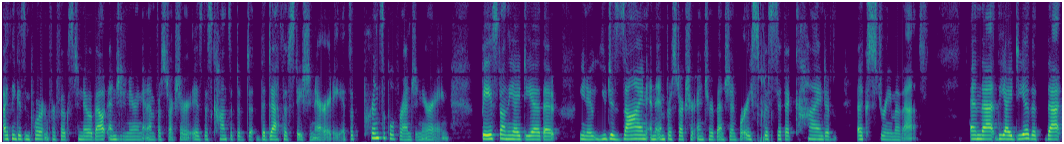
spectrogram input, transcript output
I think is important for folks to know about engineering and infrastructure is this concept of de- the death of stationarity. It's a principle for engineering based on the idea that you know you design an infrastructure intervention for a specific kind of extreme event. And that the idea that that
